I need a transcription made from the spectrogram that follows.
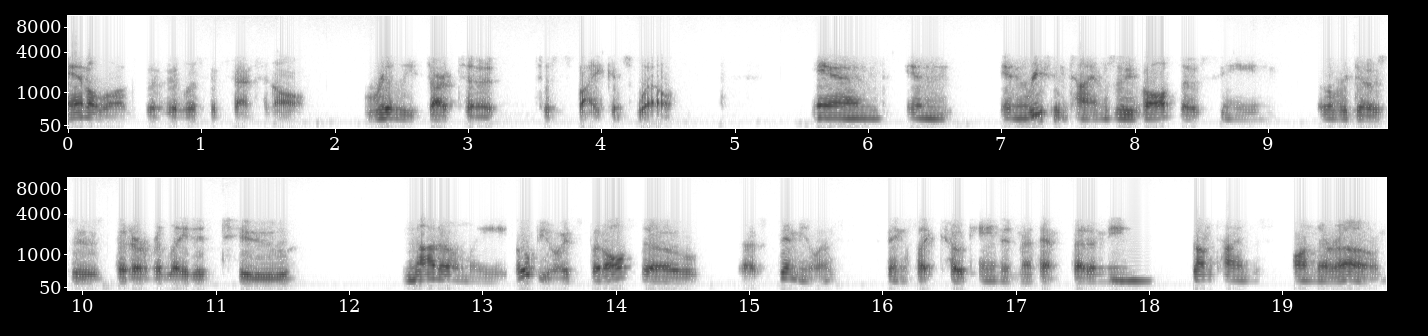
analogs of illicit fentanyl really start to, to spike as well. And in in recent times, we've also seen overdoses that are related to not only opioids but also uh, stimulants, things like cocaine and methamphetamine, mm. sometimes on their own,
